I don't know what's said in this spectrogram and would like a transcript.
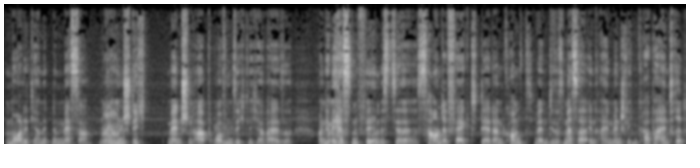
mordet ja mit einem Messer ne? mhm. und sticht Menschen ab, mhm. offensichtlicherweise. Und im ersten Film ist der Soundeffekt, der dann kommt, wenn dieses Messer in einen menschlichen Körper eintritt,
